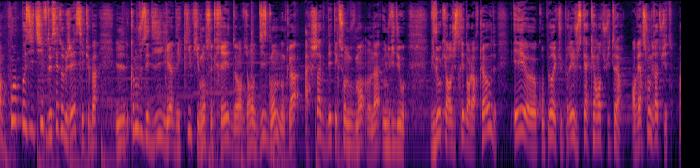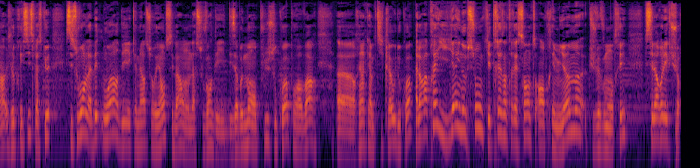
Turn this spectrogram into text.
Un point positif de cet objet, c'est que bah, comme je vous ai dit, il y a des clips qui vont se créer d'environ 10 secondes. Donc là, à chaque détection de mouvement, on a une vidéo. Vidéo qui est enregistrée dans leur cloud et euh, qu'on peut récupérer jusqu'à 48 heures en version gratuite. Hein, je le précise parce que c'est souvent la bête noire des caméras de surveillance. Et bah, on a souvent des, abonnements en plus ou quoi pour avoir euh, rien qu'un petit cloud ou quoi. Alors après, il y a une option qui est très intéressante en premium que je vais vous montrer. C'est la relecture.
